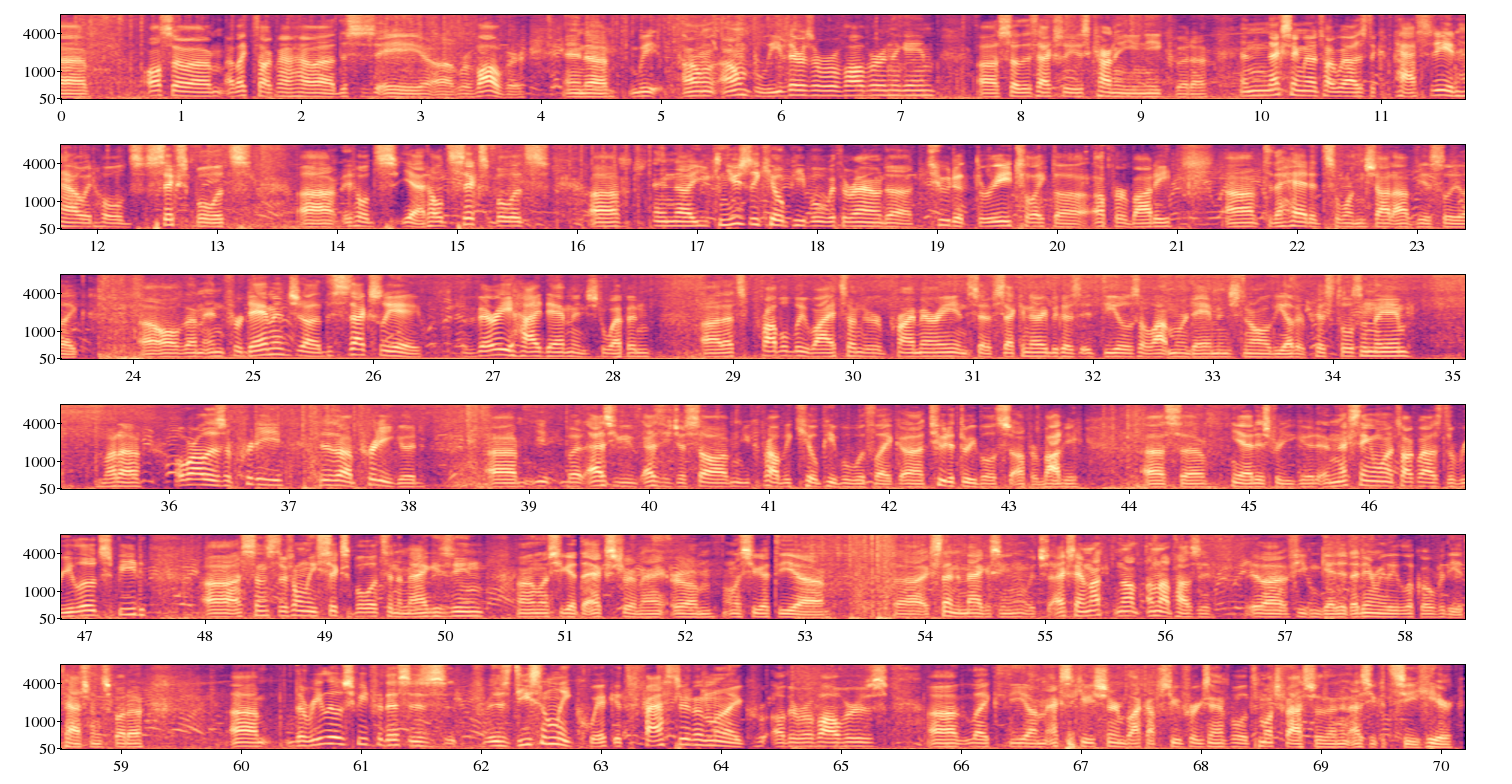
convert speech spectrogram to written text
also, um, I'd like to talk about how uh, this is a uh, revolver, and uh, we I don't, I don't believe there's a revolver in the game, uh, so this actually is kind of unique. But uh, and the next thing I'm going to talk about is the capacity and how it holds six bullets. Uh, it holds yeah, it holds six bullets, and you can usually kill people with around two to three to like the upper body. to the head, it's one shot, obviously, like all of them. And for damage, this is actually a very high damaged weapon. Uh, that's probably why it's under primary instead of secondary because it deals a lot more damage than all the other pistols in the game. But uh, overall, this is a pretty, this is a pretty good. Uh, but as you as you just saw, you could probably kill people with like uh, two to three bullets to upper body. Uh, so yeah, it is pretty good. And next thing I want to talk about is the reload speed. Uh, since there's only six bullets in a magazine, uh, unless you get the extra, or um, unless you get the uh, extended magazine, which actually I'm not, not I'm not positive uh, if you can get it. I didn't really look over the attachments, but uh, um, the reload speed for this is is decently quick. It's faster than like other revolvers, uh, like the um, Executioner in Black Ops 2, for example. It's much faster than as you can see here.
